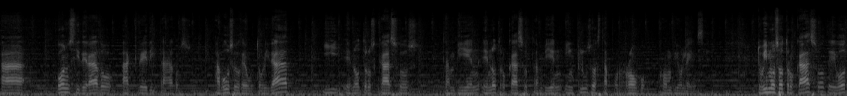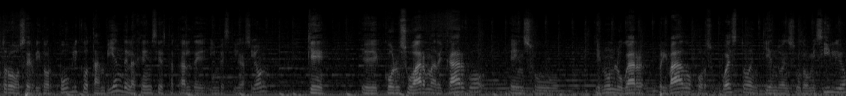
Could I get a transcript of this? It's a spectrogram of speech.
ha considerado acreditados, abuso de autoridad y en otros casos también, en otro caso también, incluso hasta por robo con violencia. Tuvimos otro caso de otro servidor público, también de la Agencia Estatal de Investigación, que eh, con su arma de cargo en, su, en un lugar privado, por supuesto, entiendo en su domicilio,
